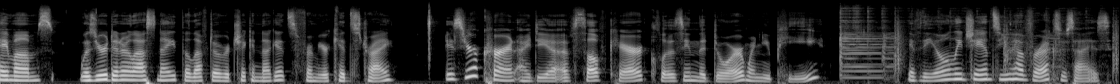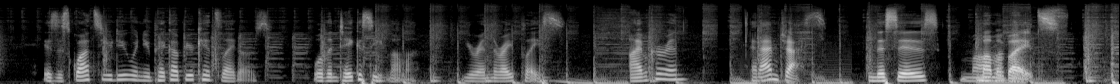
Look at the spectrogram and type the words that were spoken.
Hey, moms, was your dinner last night the leftover chicken nuggets from your kids' tray? Is your current idea of self care closing the door when you pee? If the only chance you have for exercise is the squats you do when you pick up your kids' Legos, well, then take a seat, Mama. You're in the right place. I'm Corinne. And I'm Jess. And this is Mama, Mama Bites. Hi,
